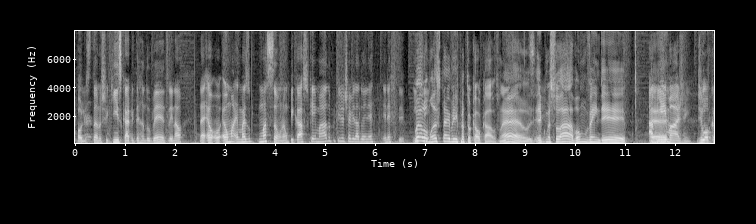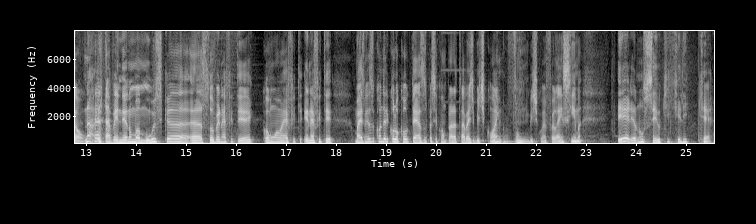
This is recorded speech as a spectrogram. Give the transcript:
paulistano, o Chiquinho Scarpa enterrando o Bentley e tal. É, é, é, uma, é mais uma ação, né? Um Picasso queimado porque já tinha virado NFT. Enfim. O Elon Musk tá aí meio pra tocar o caos, né? Sim. Ele começou, ah, vamos vender... A é... minha imagem, de loucão. Não, ele tá vendendo uma música é, sobre NFT como uma NFT. Mas mesmo quando ele colocou o Tesla para se comprar através de Bitcoin, vum, Bitcoin foi lá em cima. Ele, eu não sei o que, que ele quer,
